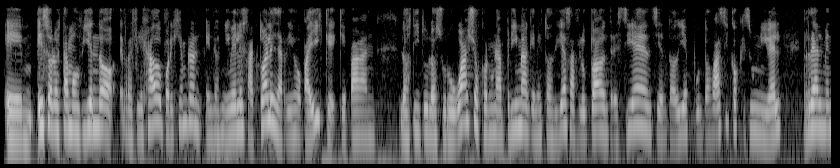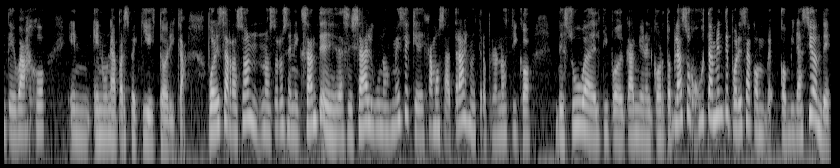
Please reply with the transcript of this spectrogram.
Eh, eso lo estamos viendo reflejado, por ejemplo, en, los niveles actuales de riesgo país que, que pagan los títulos uruguayos con una prima que en estos días ha fluctuado entre 100, 110 puntos básicos, que es un nivel realmente bajo en, en, una perspectiva histórica. Por esa razón, nosotros en Exante desde hace ya algunos meses que dejamos atrás nuestro pronóstico de suba del tipo de cambio en el corto plazo, justamente por esa combinación de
